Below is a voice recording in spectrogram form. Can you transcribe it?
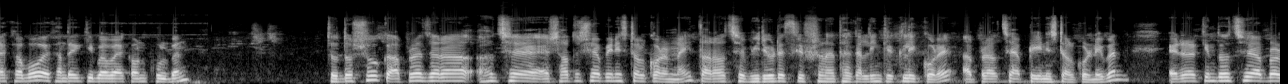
দেখাবো, এখান থেকে কীভাবে অ্যাকাউন্ট খুলবেন। তো দর্শক, আপনারা যারা হচ্ছে সাতশো অ্যাপ ইনস্টল করেন নাই, তারা হচ্ছে ভিডিও ডেসক্রিপশনে থাকা লিঙ্কে ক্লিক করে আপনারা হচ্ছে অ্যাপটি ইনস্টল করে নেবেন। এটার কিন্তু হচ্ছে আপনার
